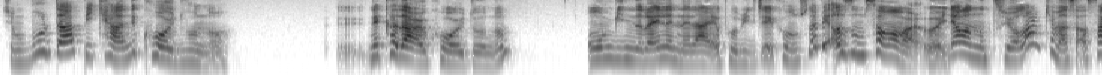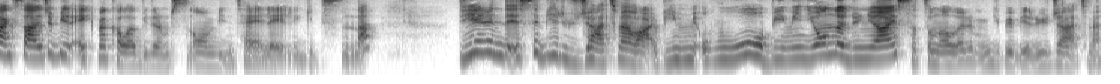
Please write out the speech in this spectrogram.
Şimdi burada bir kendi koyduğunu, e, ne kadar koyduğunun 10 bin lirayla neler yapabileceği konusunda bir azımsama var. Öyle anlatıyorlar ki mesela sanki sadece bir ekmek alabilir misin 10 bin TL ile gibisinden. Diğerinde ise bir yüceltme var. Bir, oo, bir milyonla dünyayı satın alırım gibi bir yüceltme.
